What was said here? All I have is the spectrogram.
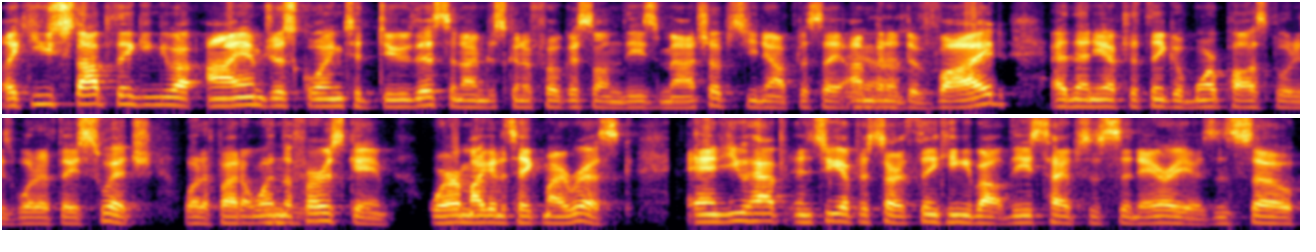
Like you stop thinking about I am just going to do this, and I'm just going to focus on these matchups. You now have to say I'm going to divide, and then you have to think of more possibilities. What if they switch? What if I don't win the Mhm. first game? Where am I going to take my risk? And you have and so you have to start thinking about these types of scenarios. And so,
